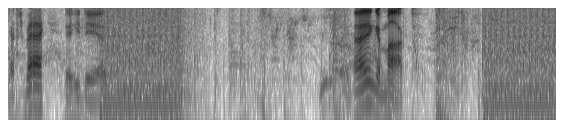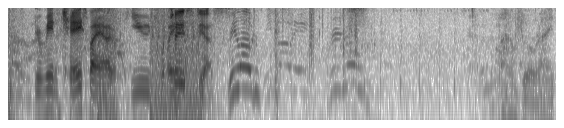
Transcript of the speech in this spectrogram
Got your back. Yeah, he did. Reloading. I didn't get mocked. You're being chased by a huge wave. Chased, yes. Reloading. I don't feel right.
